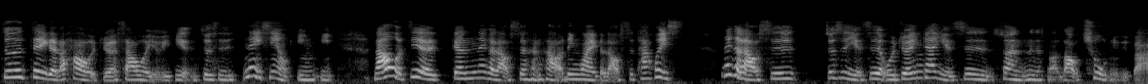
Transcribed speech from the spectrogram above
就是这个的话，我觉得稍微有一点就是内心有阴影，然后我记得跟那个老师很好，另外一个老师他会那个老师。就是也是，我觉得应该也是算那个什么老处女吧，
